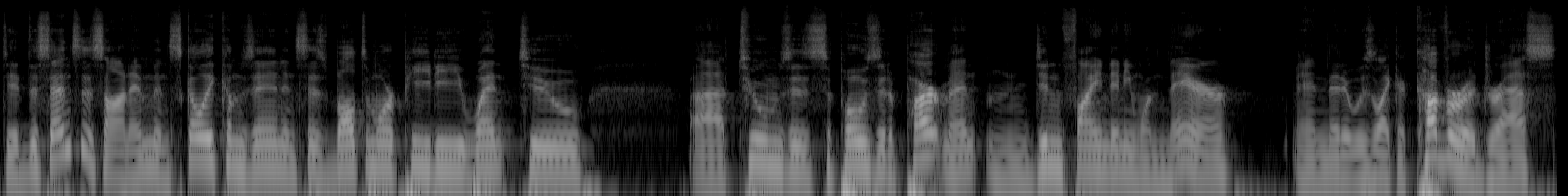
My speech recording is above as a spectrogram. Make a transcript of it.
did the census on him. And Scully comes in and says Baltimore PD went to uh, Tooms's supposed apartment and didn't find anyone there, and that it was like a cover address,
